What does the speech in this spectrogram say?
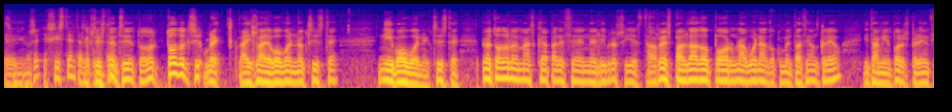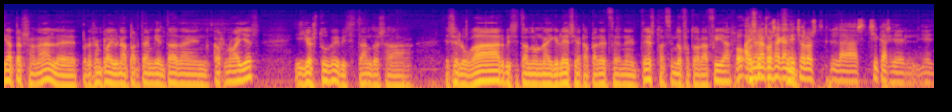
eh, Sí. no sé, ¿existen? ¿Te has Existen, sí, todo, todo existe. Hombre, la isla de Bowen no existe, ni Bowen existe, pero todo lo demás que aparece en el libro sí está respaldado por una buena documentación, creo, y también por experiencia personal. Eh, por ejemplo, hay una parte ambientada en Cornualles y yo estuve visitando esa, ese lugar, visitando una iglesia que aparece en el texto, haciendo fotografías. Oh, Hay una cosa que han sí. dicho los- las chicas y, el-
